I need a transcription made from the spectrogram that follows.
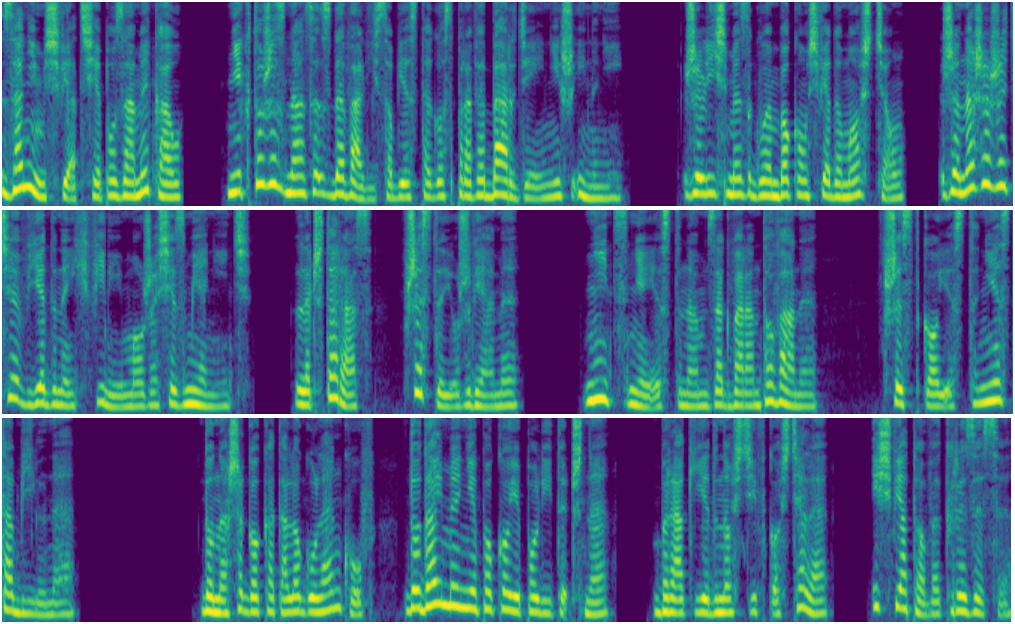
Zanim świat się pozamykał, niektórzy z nas zdawali sobie z tego sprawę bardziej niż inni. Żyliśmy z głęboką świadomością, że nasze życie w jednej chwili może się zmienić. Lecz teraz wszyscy już wiemy. Nic nie jest nam zagwarantowane. Wszystko jest niestabilne. Do naszego katalogu lęków dodajmy niepokoje polityczne, brak jedności w kościele i światowe kryzysy.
